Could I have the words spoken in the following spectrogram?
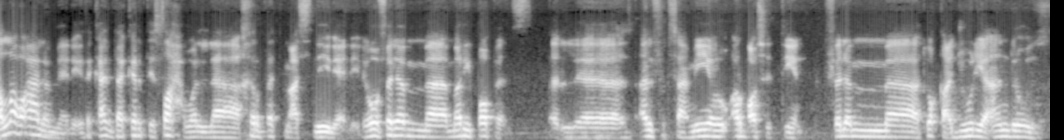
الله أعلم يعني إذا كانت ذاكرتي صح ولا خربت مع السنين يعني. اللي هو فيلم ماري بوبنز 1964 فيلم أتوقع جوليا أندروز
